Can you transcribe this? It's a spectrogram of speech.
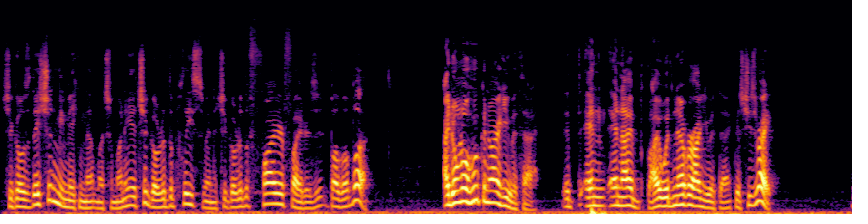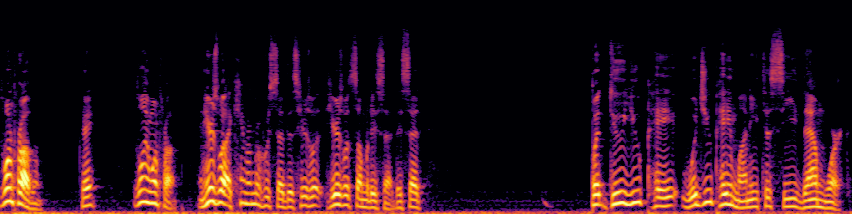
She goes, they shouldn't be making that much money. It should go to the policemen. It should go to the firefighters. Blah blah blah. I don't know who can argue with that. It, and and I I would never argue with that because she's right. There's one problem. Okay, there's only one problem. And here's what I can't remember who said this. Here's what here's what somebody said. They said, "But do you pay? Would you pay money to see them work?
